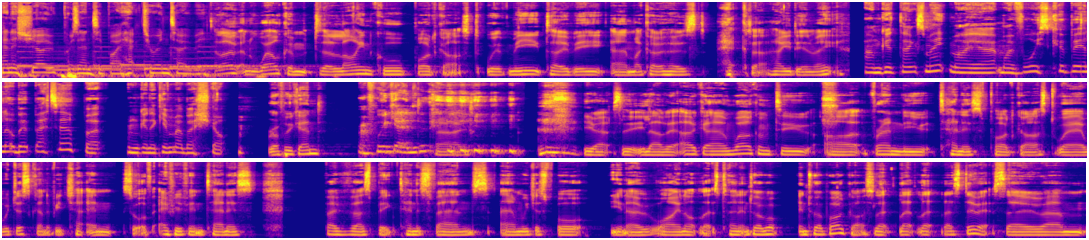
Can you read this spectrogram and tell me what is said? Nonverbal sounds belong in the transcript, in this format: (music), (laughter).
tennis show presented by Hector and Toby. Hello and welcome to the Line Call podcast with me, Toby, and my co-host Hector. How you doing, mate? I'm good, thanks, mate. My uh, my voice could be a little bit better, but I'm gonna give it my best shot. Rough weekend? Rough weekend. (laughs) you absolutely love it. Okay, and welcome to our brand new tennis podcast where we're just going to be chatting sort of everything tennis. Both of us big tennis fans, and we just thought, you know, why not? Let's turn it into a into a podcast. Let let let let's do it. So, um,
